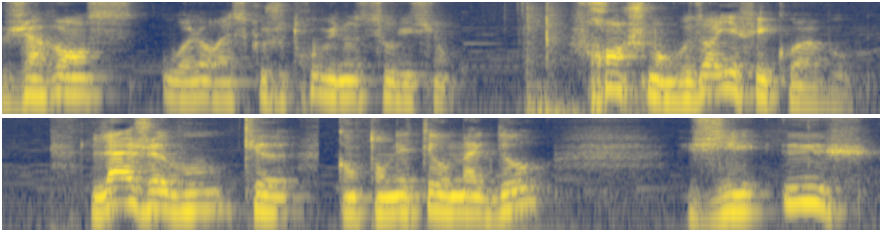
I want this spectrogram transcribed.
j'avance ou alors est-ce que je trouve une autre solution? Franchement, vous auriez fait quoi vous? Là, j'avoue que quand on était au McDo, j'ai eu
